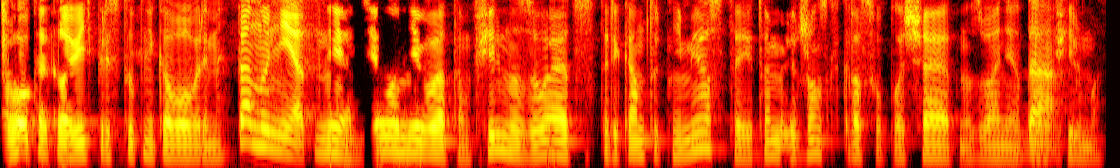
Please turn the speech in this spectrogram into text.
Того, как ловить преступника вовремя. Да ну нет, Нет, дело не в этом. Фильм называется «Старикам тут не место», и Томми Ли Джонс как раз воплощает название Да. этого фильма.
